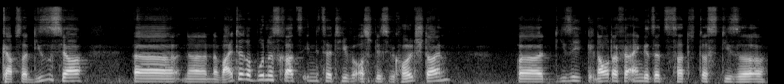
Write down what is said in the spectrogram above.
gab es dann dieses Jahr eine, eine weitere Bundesratsinitiative aus Schleswig-Holstein, äh, die sich genau dafür eingesetzt hat, dass diese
